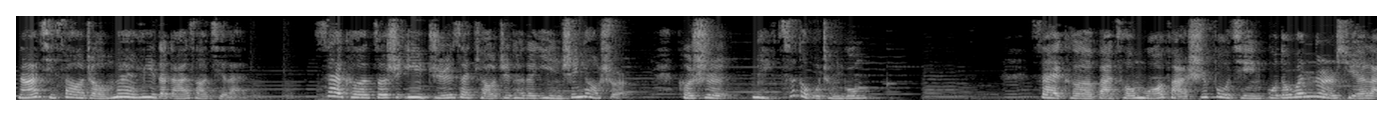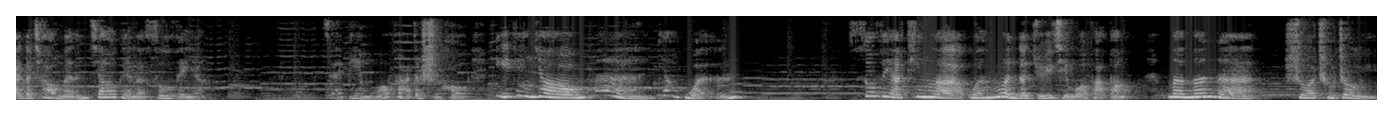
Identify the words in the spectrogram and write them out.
拿起扫帚，卖力地打扫起来。赛克则是一直在调制他的隐身药水，可是每次都不成功。赛克把从魔法师父亲古德温那儿学来的窍门交给了苏菲亚，在变魔法的时候一定要慢，要稳。苏菲亚听了，稳稳地举起魔法棒，慢慢地。说出咒语，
